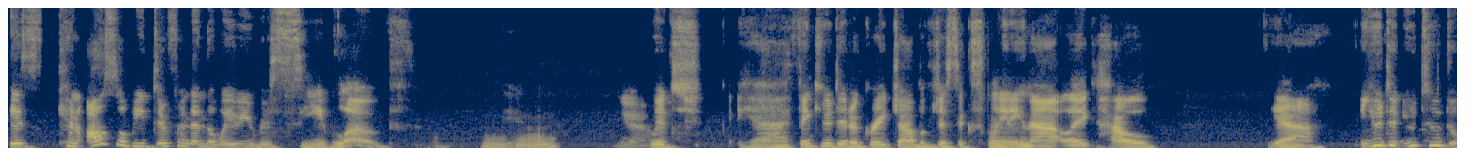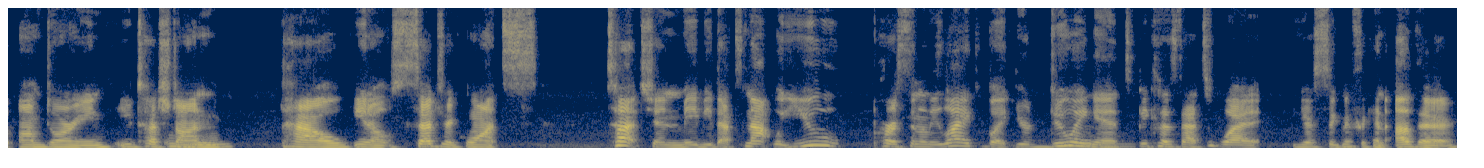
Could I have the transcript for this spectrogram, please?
is can also be different than the way we receive love mm-hmm. yeah which yeah i think you did a great job of just explaining that like how yeah you did you too um doreen you touched mm-hmm. on how you know cedric wants touch and maybe that's not what you personally like, but you're doing it mm-hmm. because that's what your significant other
